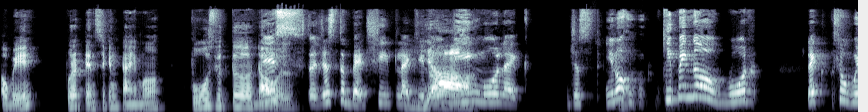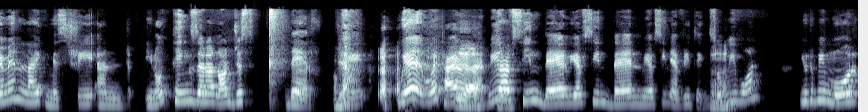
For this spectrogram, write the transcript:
away. Put a 10 second timer. Pose with the towel. this, the, just the bed sheet, like, you Yeah. know, being more like, just, you know, keeping a more, like, so women like mystery and, you know, things that are not just there. Yeah. Okay. we're, we're tired Yeah, of that. We yeah. have seen there, we have seen then, we have seen everything. So Mhm. we want you to be more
